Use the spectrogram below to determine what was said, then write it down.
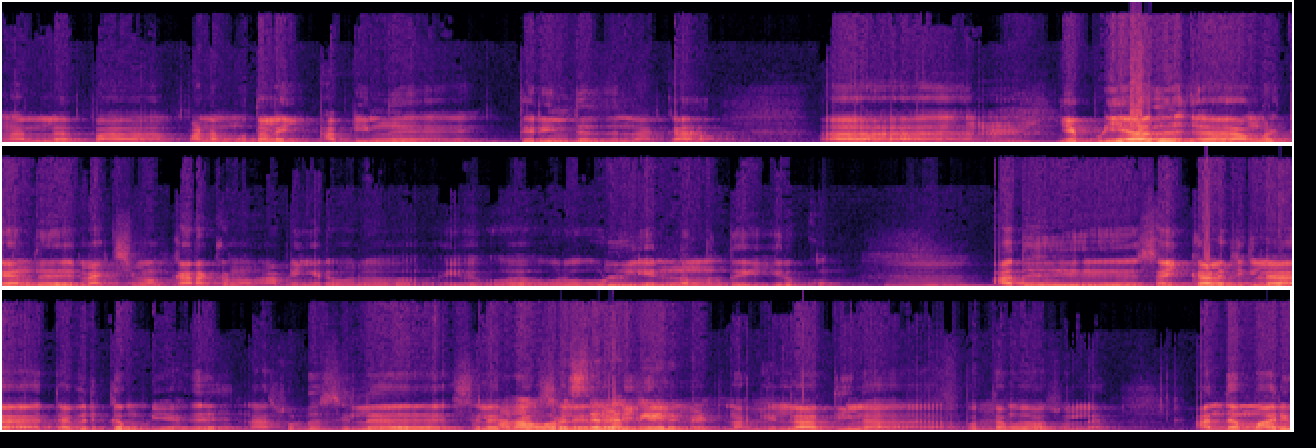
நல்ல ப பண முதலை அப்படின்னு தெரிந்ததுனாக்கா எப்படியாவது அவங்கள்ட்டேருந்து மேக்சிமம் கறக்கணும் அப்படிங்கிற ஒரு ஒரு உள் எண்ணம் வந்து இருக்கும். அது சைக்காலஜிக்கலாக தவிர்க்க முடியாது. நான் சொல்றது சில சில சில பேருக்கு. மட்டும்தான் எல்லாத்தையும் நான் பொத்தமுதா சொல்ல. அந்த மாதிரி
